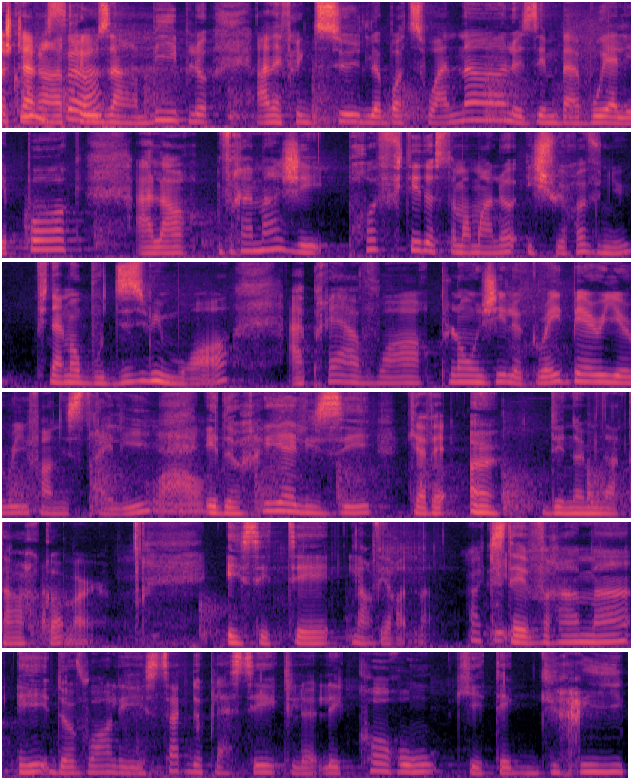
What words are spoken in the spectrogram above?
j'étais cool, rentrée ça. au Zambie, puis là, en Afrique du Sud, le Botswana, le Zimbabwe à l'époque. Alors, vraiment, j'ai profité de ce moment-là et je suis revenue, finalement, au bout de 18 mois, après avoir plongé le Great Barrier Reef en Australie Wow. et de réaliser qu'il y avait un dénominateur commun. Et c'était l'environnement. C'était vraiment, et de voir les sacs de plastique, le- les coraux qui étaient gris,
